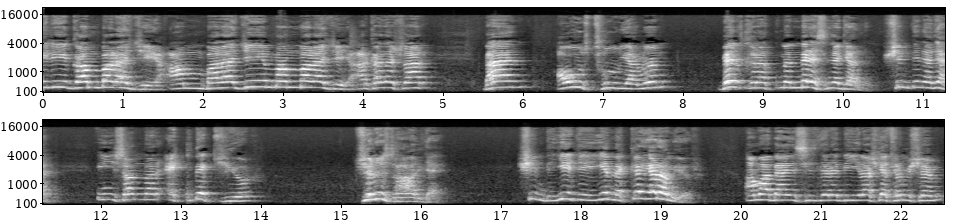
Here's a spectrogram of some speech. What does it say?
sevgili gambaracı, ambaracı, mambaracı arkadaşlar ben Avusturya'nın Belgrad Menberesi'ne geldim. Şimdi neden? İnsanlar ekmek yiyor, cılız halde. Şimdi yediği yemekler yaramıyor. Ama ben sizlere bir ilaç getirmişim.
